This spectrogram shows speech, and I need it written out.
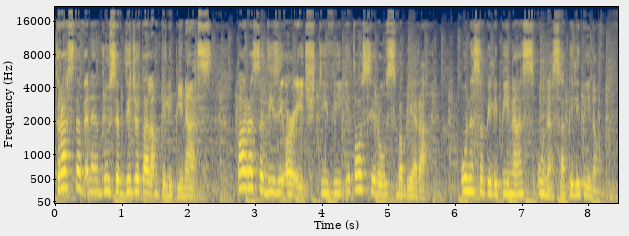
trusted and inclusive digital ang Pilipinas. Para sa DZRH TV, ito si Rose Babiera. Una sa Pilipinas, una sa Pilipino.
